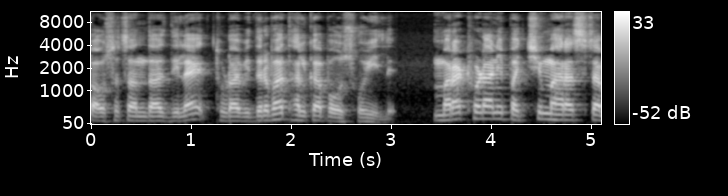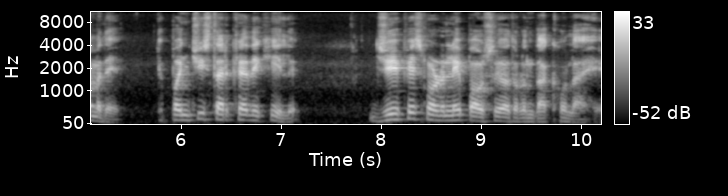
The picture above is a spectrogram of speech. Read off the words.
पावसाचा अंदाज दिला आहे थोडा विदर्भात हलका पाऊस होईल. मराठवाडा आणि पश्चिम महाराष्ट्रामध्ये पंचवीस तारखेला देखील जी एफ एस मॉडेलने पावसाळी वातावरण दाखवलं आहे.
